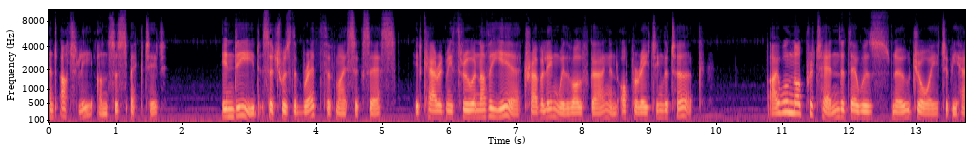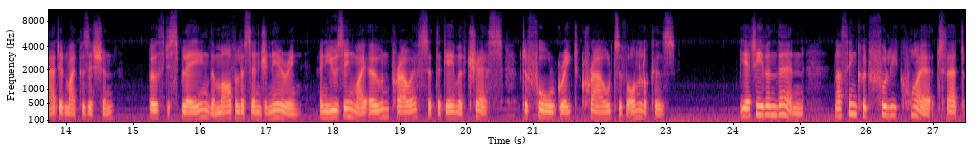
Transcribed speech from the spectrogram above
and utterly unsuspected. Indeed, such was the breadth of my success it carried me through another year, travelling with Wolfgang and operating the Turk. I will not pretend that there was no joy to be had in my position, both displaying the marvellous engineering and using my own prowess at the game of chess to fool great crowds of onlookers. Yet even then, nothing could fully quiet that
